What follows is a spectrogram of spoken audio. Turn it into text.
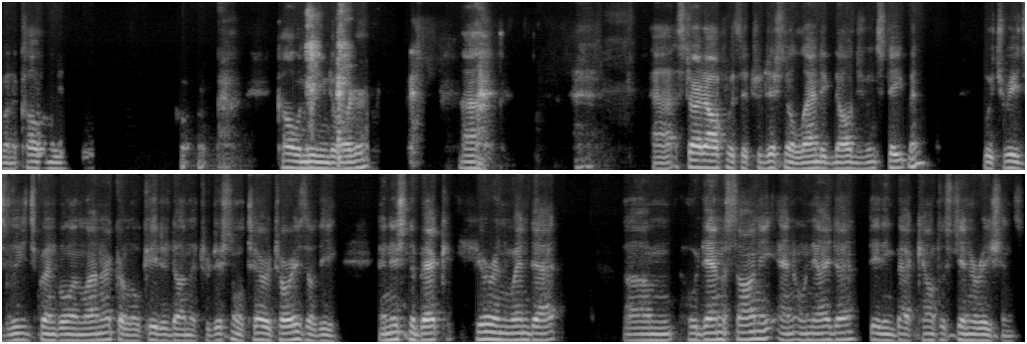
going to call, call the meeting to order. Uh, uh, start off with the traditional land acknowledgement statement, which reads Leeds, Grenville, and Lanark are located on the traditional territories of the Anishinaabeg, Huron-Wendat, um, Haudenosaunee, and Oneida, dating back countless generations.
